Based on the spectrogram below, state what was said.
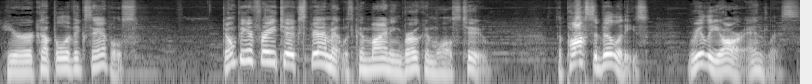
Here are a couple of examples. Don't be afraid to experiment with combining broken walls too. The possibilities really are endless.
